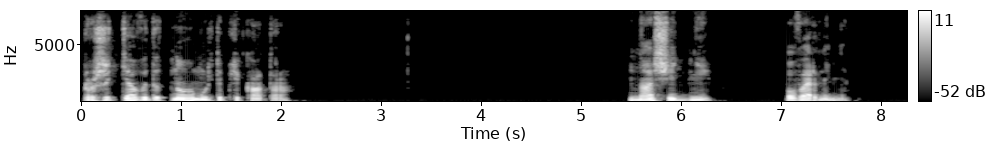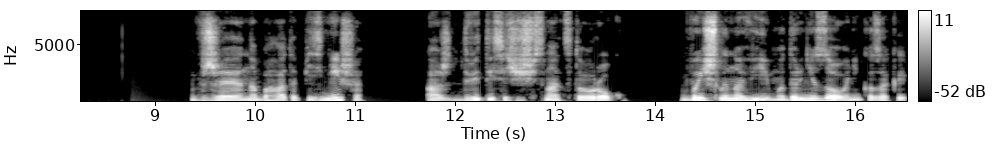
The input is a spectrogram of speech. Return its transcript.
про життя видатного мультиплікатора. Наші дні. Повернення. Вже набагато пізніше, аж 2016 року, вийшли нові модернізовані козаки.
